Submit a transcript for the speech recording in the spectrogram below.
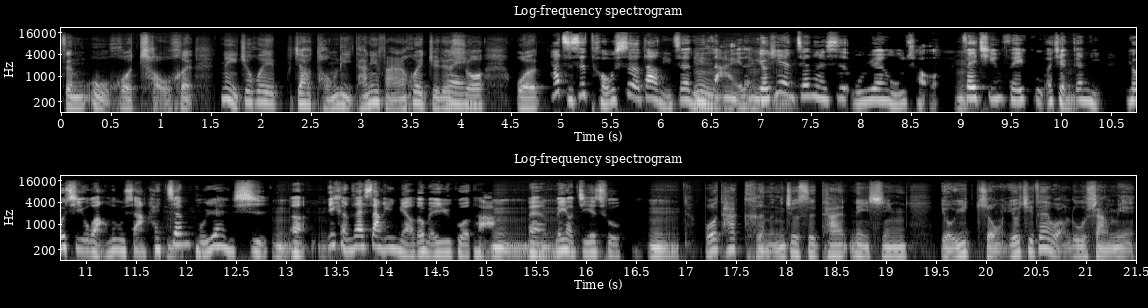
憎恶或仇恨，那你就会比较同理他，你反而会觉得说我他只是投射到你这里来了。有些人真的是无冤无仇，非亲非故，而且跟你尤其网络上还真不认识，嗯，你可能在上一秒都没遇过他，嗯，没有接触。嗯，不过他可能就是他内心有一种，尤其在网络上面，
